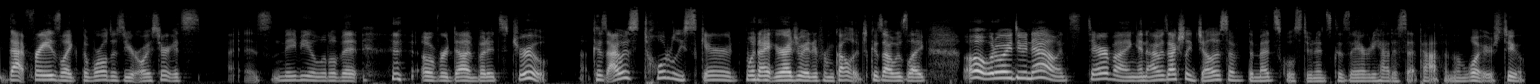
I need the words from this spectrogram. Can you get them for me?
That phrase like the world is your oyster, it's it's maybe a little bit overdone, but it's true. Because I was totally scared when I graduated from college because I was like, oh, what do I do now? It's terrifying. And I was actually jealous of the med school students because they already had a set path and the lawyers too.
